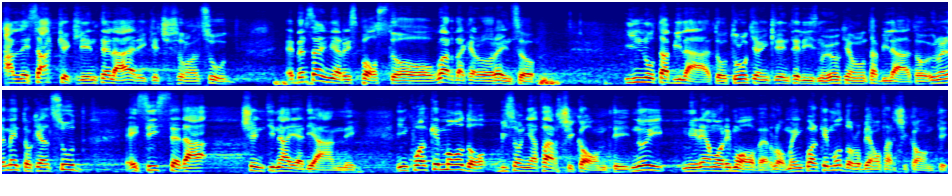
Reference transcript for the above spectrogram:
alle sacche clientelari che ci sono al sud. E Bersani mi ha risposto, guarda caro Lorenzo, il notabilato, tu lo chiami clientelismo, io lo chiamo notabilato, è un elemento che al sud esiste da centinaia di anni in qualche modo bisogna farci conti, noi miriamo a rimuoverlo, ma in qualche modo dobbiamo farci conti.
